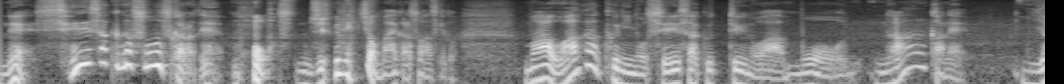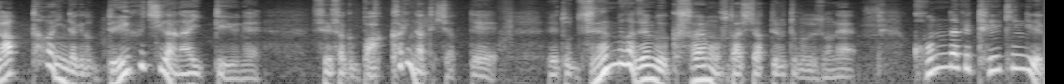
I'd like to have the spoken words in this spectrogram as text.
ね、政策がそうですからね、もう10年以上前からそうなんですけど、まあ我が国の政策っていうのはもうなんかね、やったはいいんだけど出口がないっていうね、政策ばっかりになってきちゃって、えっと、全部が全部臭いもの蓋しちゃってるってことですよね。こんだけ低金利で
